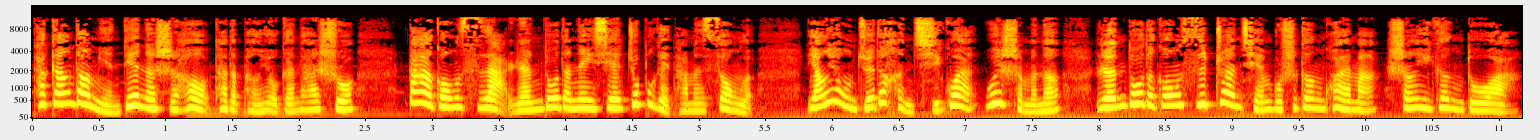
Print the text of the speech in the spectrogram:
他刚到缅甸的时候，他的朋友跟他说，大公司啊，人多的那些就不给他们送了。杨勇觉得很奇怪，为什么呢？人多的公司赚钱不是更快吗？生意更多啊。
